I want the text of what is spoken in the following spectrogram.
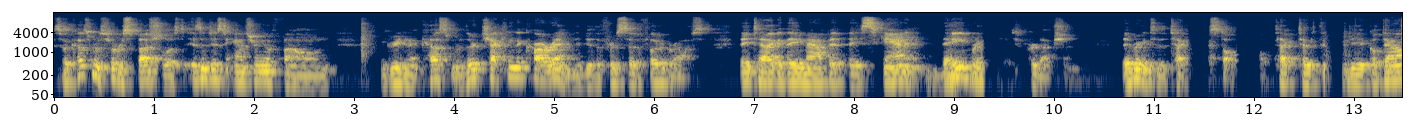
So a customer service specialist isn't just answering a phone and greeting a customer. They're checking the car in. They do the first set of photographs. They tag it, they map it, they scan it, they bring it to production. They bring it to the tech stall. Tech tears the vehicle down,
